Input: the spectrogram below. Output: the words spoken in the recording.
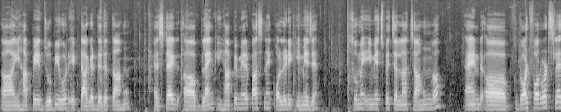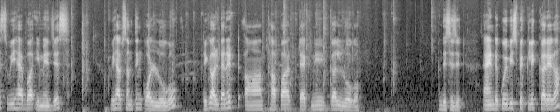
यहाँ पे जो भी हो एक टारगेट दे देता हूँ। हैश टैग ब्लैंक यहाँ पे मेरे पास ना एक ऑलरेडी एक इमेज है। सो मैं इमेज पे चलना चाहूँगा. And dot forward slash we have a images we have something called logo ठीक है? Alternate Thapa technical logo this is it एंड कोई भी इस पर क्लिक करेगा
